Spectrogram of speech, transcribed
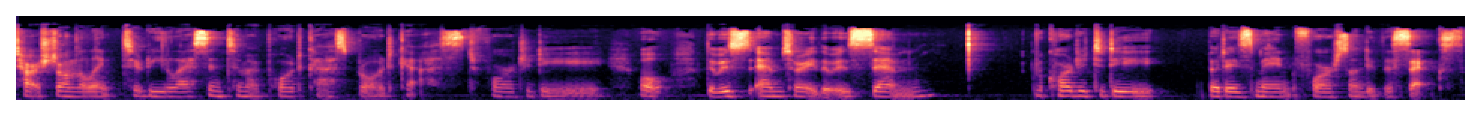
touched on the link to re-listen to my podcast broadcast for today. Well, that was um sorry, that was um recorded today but is meant for Sunday the sixth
